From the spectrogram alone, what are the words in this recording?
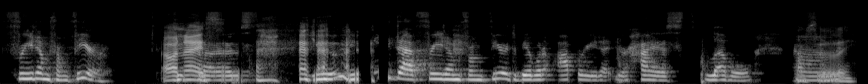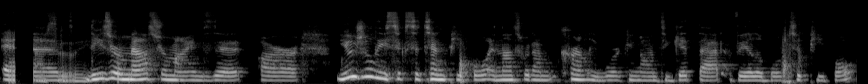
Freedom from Fear. Oh, nice. you, you need that freedom from fear to be able to operate at your highest level. Um, Absolutely. Um, and Absolutely. these are masterminds that are usually six to 10 people. And that's what I'm currently working on to get that available to people.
